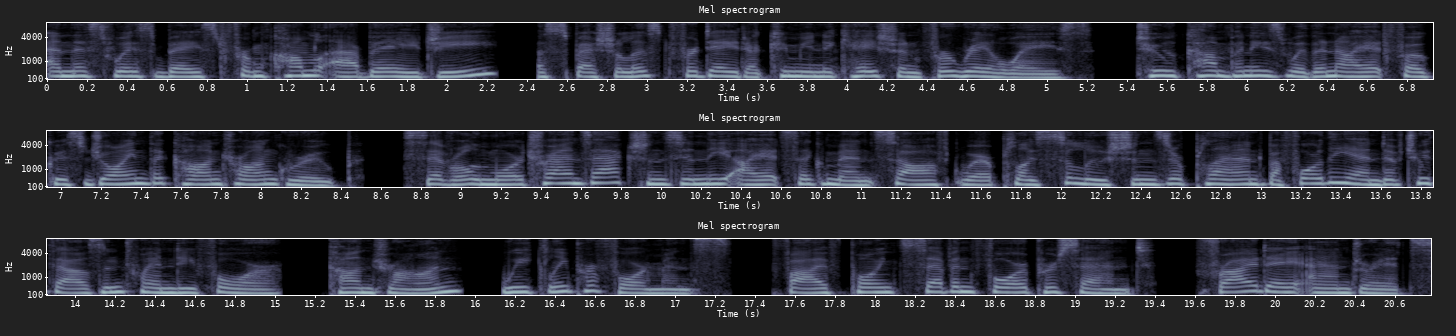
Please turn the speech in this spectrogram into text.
and the Swiss-based from Comlab AG, a specialist for data communication for railways. Two companies with an IoT focus joined the Kontron Group. Several more transactions in the IoT segment software plus solutions are planned before the end of 2024. Kontron, weekly performance, 5.74%. Friday Andritz,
